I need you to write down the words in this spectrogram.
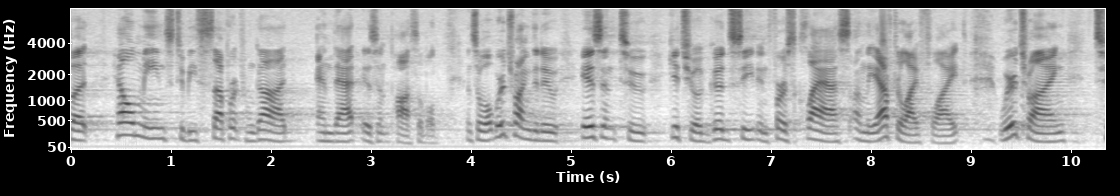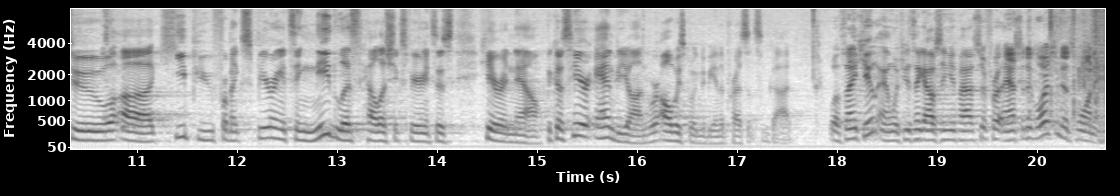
But hell means to be separate from God, and that isn't possible. And so, what we're trying to do isn't to get you a good seat in first class on the afterlife flight. We're trying to uh, keep you from experiencing needless hellish experiences here and now, because here and beyond, we're always going to be in the presence of God. Well, thank you. And what you think I was thinking, Pastor, for answering the question this morning.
